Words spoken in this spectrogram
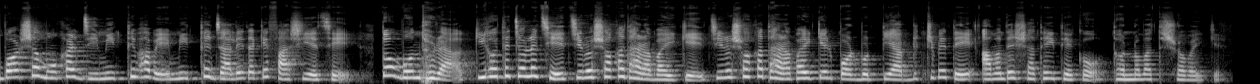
বর্ষা মুখার্জি মিথ্যেভাবে মিথ্যে জালে তাকে ফাঁসিয়েছে। তো বন্ধুরা, কি হতে চলেছে চিরসখা ধারাবাহিকে? চিরসখা ধারাবাহিকের পরবর্তী আপডেট পেতে আমাদের সাথেই থেকো। ধন্যবাদ সবাইকে।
